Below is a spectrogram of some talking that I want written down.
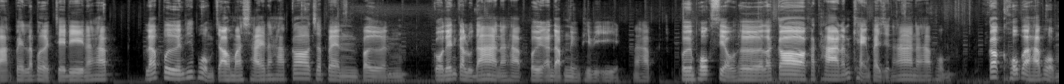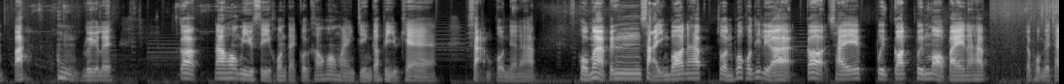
บัคเป็นระเบิด JD นะครับ แล้วปืนที่ผมจะเอามาใช้นะครับ ก็จะเป็นปืน Golden Garuda นะครับ ปืนอันดับ 1 PVE นะครับ ปืนพกเสี่ยวเฮอแล้วก็คาถาน้ำแข็ง 8.5 นะครับผม ก็ครบอะครับผมปะลุยกันเลย ก็หน้าห้องมีอยู่ 4 คนแต่กดเข้าห้องมาจริงๆ ก็มีอยู่แค่ 3 คนเนี่ยนะครับ ผมอะเป็นสายยิงบอสนะครับ ส่วนพวกคนที่เหลือก็ใช้ปืนก๊อตปืนหมอกไปนะครับ แต่ผมจะใช้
